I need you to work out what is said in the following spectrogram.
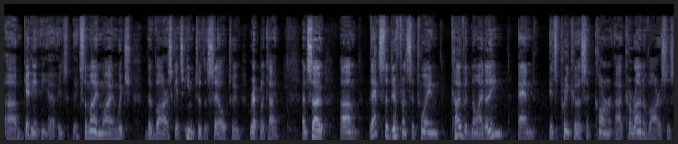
uh, get in. Uh, it's, it's the main way in which the virus gets into the cell to replicate. And so um, that's the difference between COVID 19 and its precursor cor- uh, coronaviruses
